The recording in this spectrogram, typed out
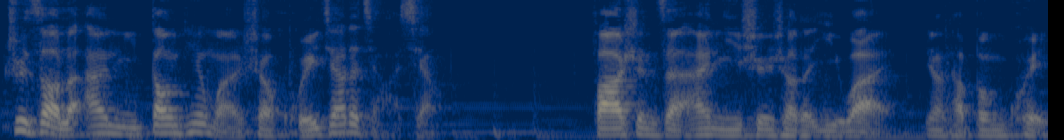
制造了安妮当天晚上回家的假象。发生在安妮身上的意外让她崩溃，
